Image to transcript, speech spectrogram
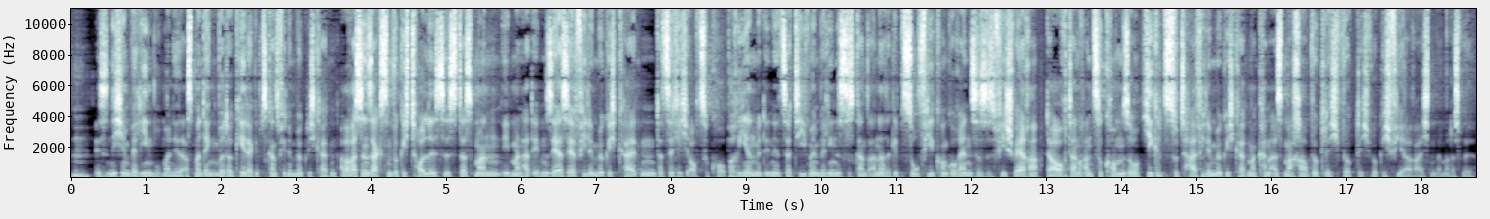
Mhm. Ist nicht in Berlin, wo man ja erstmal denken würde, okay, da gibt es ganz viele Möglichkeiten. Aber was in Sachsen wirklich toll ist, ist, dass man eben, man hat eben sehr, sehr viele Möglichkeiten, tatsächlich auch zu kooperieren mit Initiativen. In Berlin ist es ganz anders. Da gibt es so viel Konkurrenz, es ist viel schwerer, da auch dann ranzukommen. So, hier gibt es total viele Möglichkeiten. Man kann als Macher wirklich, wirklich, wirklich viel erreichen, wenn man das will.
